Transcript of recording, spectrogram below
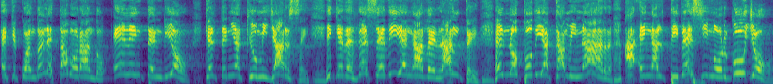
es que cuando él estaba orando, él entendió que él tenía que humillarse y que desde ese día en adelante él no podía caminar en altivez sin orgullo.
